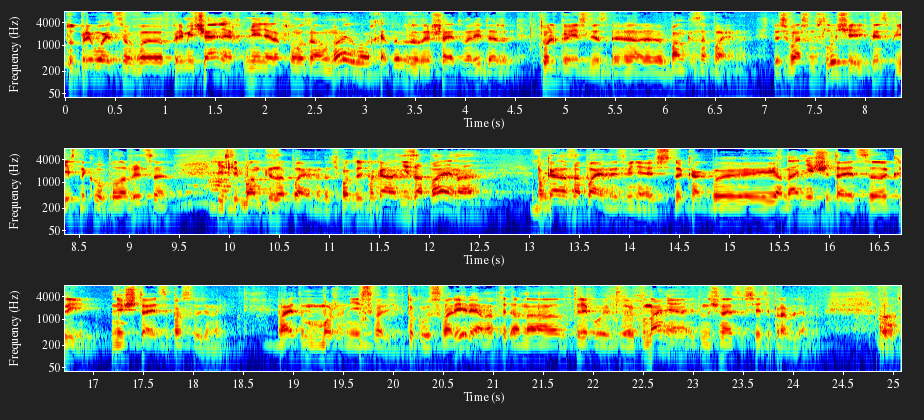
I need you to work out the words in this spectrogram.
тут приводится в, в примечаниях мнение Рафшлома Залнойрова, который разрешает варить даже только если э, банка запаяна. То есть в вашем случае, в принципе, есть на кого положиться, если банка запаяна. То есть пока она не запаяна, Пока она запаяна, извиняюсь, как бы она не считается кли, не считается посудиной. Поэтому можно в ней сварить. Как только вы сварили, она, она требует кунания, и начинаются все эти проблемы. Вот.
